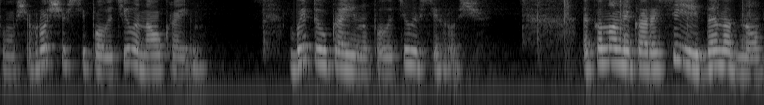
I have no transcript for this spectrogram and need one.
тому що гроші всі полетіли на Україну. Бити Україну полетіли всі гроші. Економіка Росії йде на дно.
